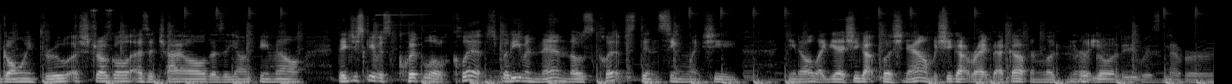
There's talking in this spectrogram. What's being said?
going through a struggle as a child, as a young female, they just gave us quick little clips. But even then, those clips didn't seem like she You know, like yeah, she got pushed down, but she got right back up and looked. You Her know, you- ability was never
